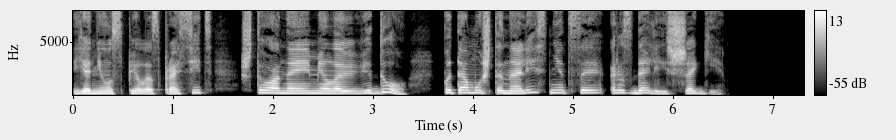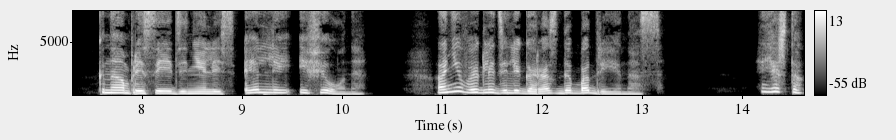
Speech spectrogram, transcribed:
Я не успела спросить, что она имела в виду, потому что на лестнице раздались шаги. К нам присоединились Элли и Фиона. Они выглядели гораздо бодрее нас. «Я что,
